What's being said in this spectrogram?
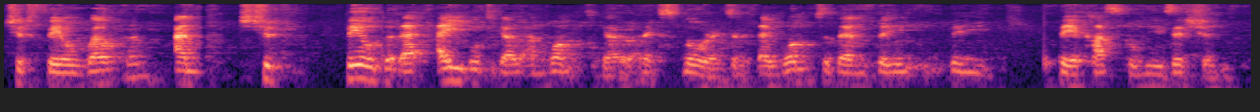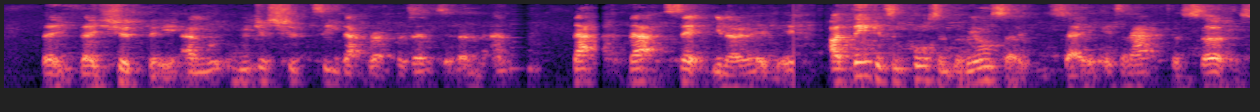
should feel welcome and should feel that they're able to go and want to go and explore it. And if they want to then be be, be a classical musician, they, they should be. And we, we just should see that represented. And, and that that's it. You know, it, it, I think it's important that we also say it's an act of service.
